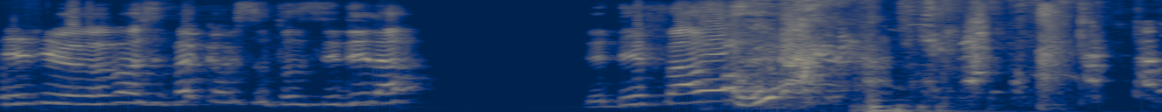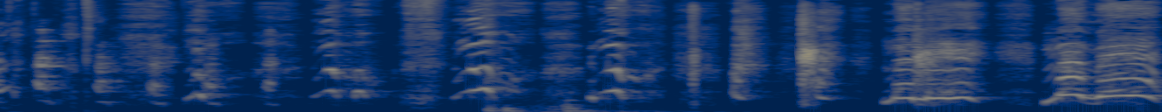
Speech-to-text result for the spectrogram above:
Dit, mais maman, c'est pas comme sur ton CD là, de DFAO. Ma mère, ma mère,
